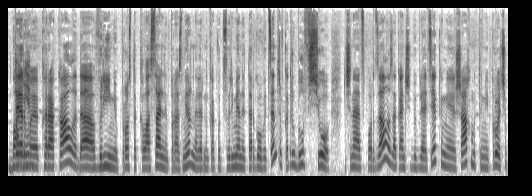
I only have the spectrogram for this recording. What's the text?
Бани. термы Каракалы, да, в Риме просто колоссальный по размеру, наверное, как вот современные торговые центры, в которых было все, начиная от спортзала, заканчивая библиотеками, шахматами и прочим.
